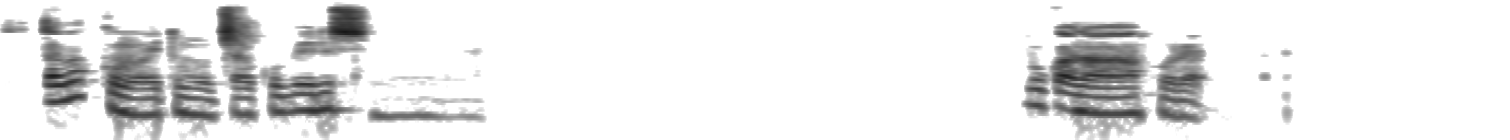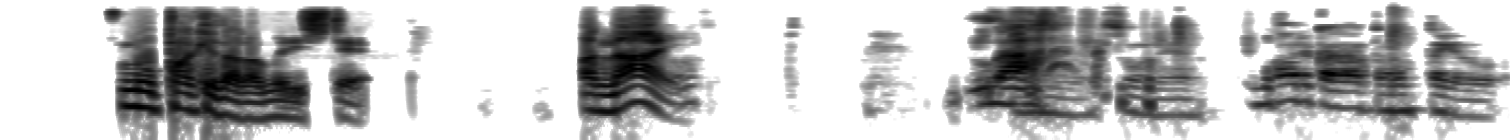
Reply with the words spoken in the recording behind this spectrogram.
セッターバックも割と持ち運べるしね。どうかな、これ。もうパケダが無理して。あ、ない。うわうんそうね。あるかなと思ったけど。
